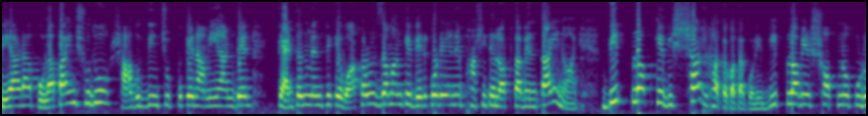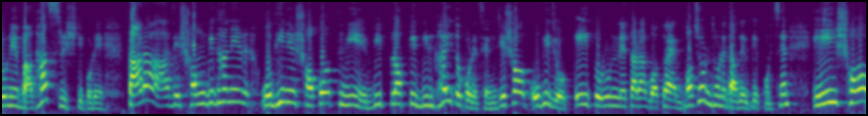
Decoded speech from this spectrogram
বেয়ারা পোলাপাইন শুধু শাহাবুদ্দিন চুপ্পুকে নামিয়ে আনবেন, ক্যান্টনমেন্ট থেকে ওয়াকারুজ্জামানকে বের করে এনে ফাঁসিতে লটকাবেন তাই নয়, বিপ্লবকে বিশ্বাসঘাতকতা করে, বিপ্লবের স্বপ্ন পূরণে বাধা সৃষ্টি করে। তারা যে সংবিধানের অধীনে শপথ নিয়ে বিপ্লবকে দীর্ঘায়িত করেছেন যেসব অভিযোগ এই তরুণ নেতারা গত এক বছর ধরে তাদেরকে করছেন, এই সব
